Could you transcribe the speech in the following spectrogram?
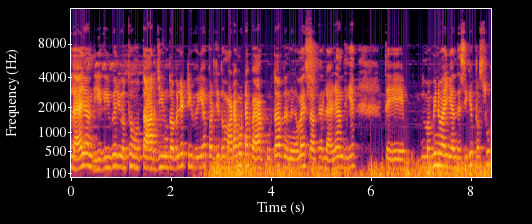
ਲੈ ਜਾਂਦੀ ਹੈ ਕਈ ਵਾਰੀ, ਉੱਥੋਂ ਤਾਰ ਜੀ ਹੁੰਦਾ ਬਲੇਟੀ ਹੋਈ ਆ, ਪਰ ਜਦੋਂ ਮਾੜਾ ਮੋਟਾ ਪੈਰ ਪੂਰ ਧਰ ਦਿੰਦੀਆਂ ਮੈਂ ਇਸ ਤਰ੍ਹਾਂ ਫਿਰ ਲੈ ਜਾਂਦੀ ਹੈ। ਤੇ ਮੰਮੀ ਨੂੰ ਆਈ ਜਾਂਦੇ ਸੀਗੇ ਪਸ਼ੂ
